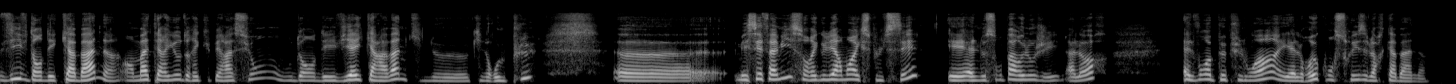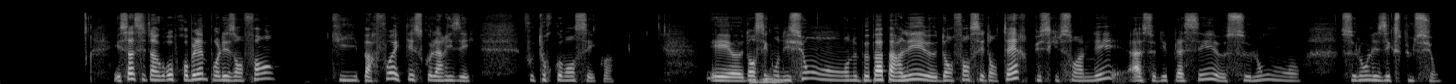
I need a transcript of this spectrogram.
vivent dans des cabanes en matériaux de récupération ou dans des vieilles caravanes qui ne qui ne roulent plus. Mais ces familles sont régulièrement expulsées et elles ne sont pas relogées. Alors, elles vont un peu plus loin et elles reconstruisent leurs cabanes et ça, c'est un gros problème pour les enfants qui, parfois, étaient scolarisés. Faut tout recommencer, quoi et dans Mmh ces mh. conditions, on ne peut pas parler, d'enfants sédentaires puisqu'ils sont amenés à se déplacer, selon selon les expulsions.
